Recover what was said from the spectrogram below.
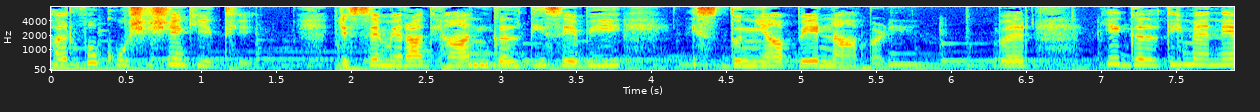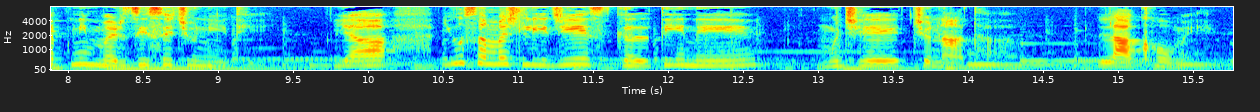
हर वो कोशिशें की थी जिससे मेरा ध्यान गलती से भी इस दुनिया पे ना पड़े। पर ये गलती मैंने अपनी मर्ज़ी से चुनी थी। या यूँ समझ लीजिए इस गलती ने मुझे चुना था लाखों में।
